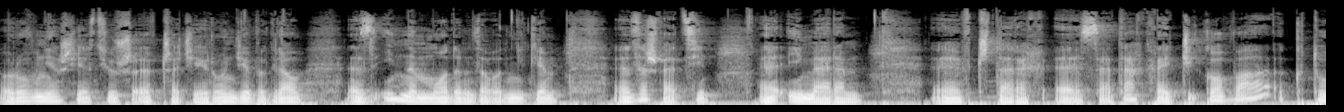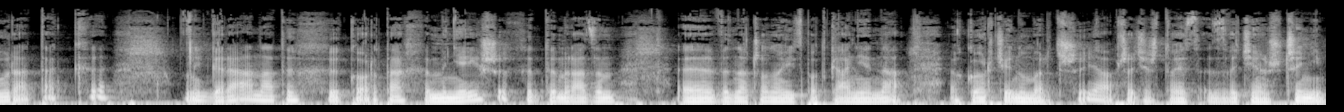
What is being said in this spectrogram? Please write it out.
również jest już w trzeciej rundzie. Wygrał z innym młodym zawodnikiem ze Szwecji, Imerem w czterech setach. Krajcikowa, która tak gra na tych kortach mniejszych. Tym razem wyznaczono jej spotkanie na korcie numer 3, a przecież to jest zwyciężczyni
